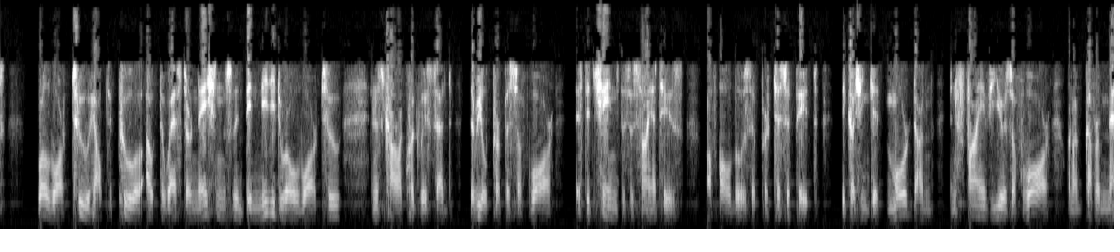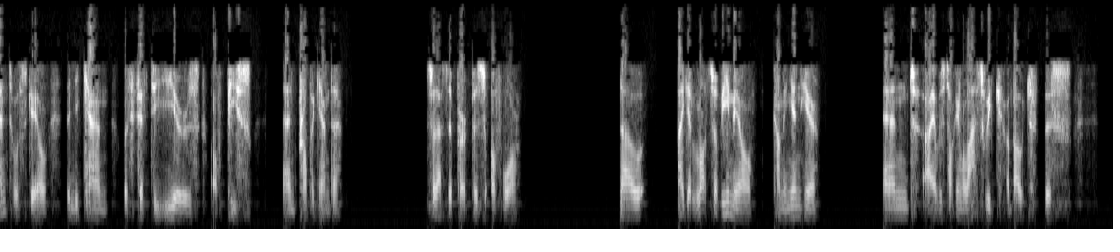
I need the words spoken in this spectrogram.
World War II helped to pull out the Western nations. They needed World War II, and as Carroll Quigley said, the real purpose of war is to change the societies of all those that participate because you can get more done in five years of war on a governmental scale than you can with 50 years of peace and propaganda. So that's the purpose of war. Now, I get lots of email coming in here, and I was talking last week about this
